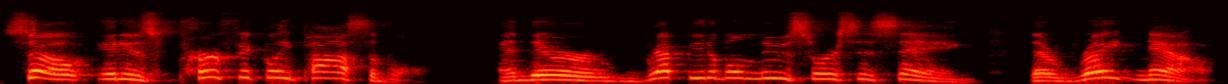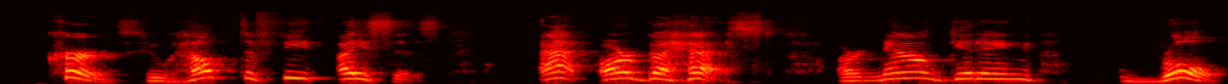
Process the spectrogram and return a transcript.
So it is perfectly possible, and there are reputable news sources saying that right now, Kurds who helped defeat ISIS at our behest are now getting rolled,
